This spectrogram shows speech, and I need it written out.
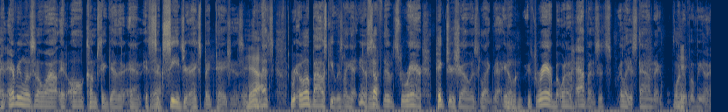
And every once in a while it all comes together and it yeah. succeeds your expectations. Yeah, and that's Lebowski was like that. You know, yeah. stuff that's rare. Picture show is like that. You know, mm-hmm. it's rare, but when it happens, it's really astounding. Wonderful it, viewing.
